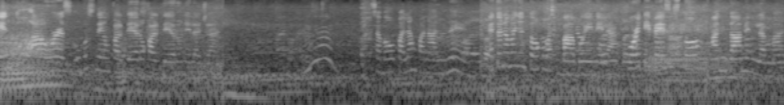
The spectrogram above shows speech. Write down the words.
In 2 hours, ubos na yung kaldero-kaldero nila dyan. sabaw pa lang, panalo na eh. Ito naman yung tokwat baboy nila. 40 pesos to, ang daming laman.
